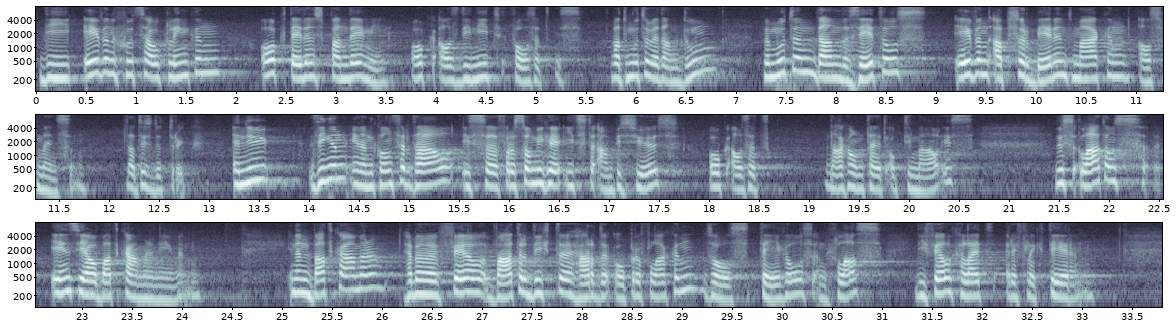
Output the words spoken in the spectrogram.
die even goed zou klinken, ook tijdens pandemie, ook als die niet volzet is. Wat moeten we dan doen? We moeten dan de zetels even absorberend maken als mensen. Dat is de truc. En nu, zingen in een concertzaal is eh, voor sommigen iets te ambitieus, ook als het nagamtijd optimaal is. Dus laat ons eens jouw badkamer nemen. In een badkamer hebben we veel waterdichte, harde oppervlakken, zoals tegels en glas, die veel geluid reflecteren.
